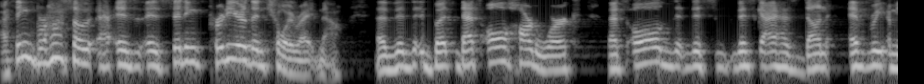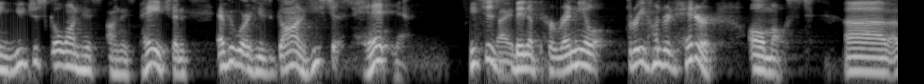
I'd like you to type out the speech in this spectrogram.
I think Brosseau is is sitting prettier than Choi right now. Uh, th- th- but that's all hard work. That's all th- this this guy has done. Every I mean, you just go on his on his page, and everywhere he's gone, he's just hit, man. He's just right. been a perennial 300 hitter almost. Uh,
